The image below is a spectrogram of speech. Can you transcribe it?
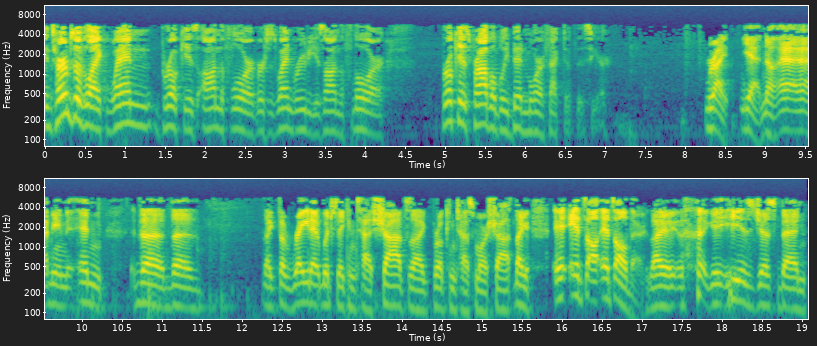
in terms of like when Brook is on the floor versus when Rudy is on the floor, Brook has probably been more effective this year. Right. Yeah. No. I, I mean, and the the like the rate at which they can test shots, like Brook can test more shots. Like it, it's all it's all there. Like, he has just been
